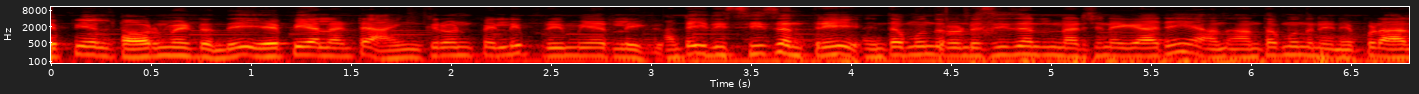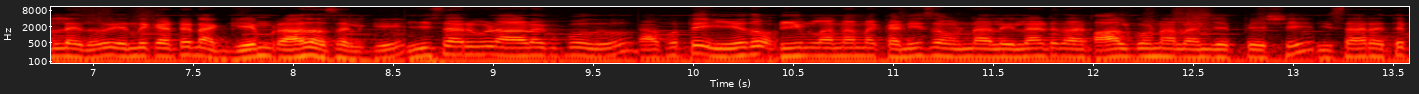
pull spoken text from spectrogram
ఏపీఎల్ టోర్నమెంట్ ఉంది. ఏపీఎల్ అంటే అంకిరోన్ పెళ్ళి ప్రీమియర్ లీగ్. అంటే ఇది సీజన్ త్రీ ఇంత ముందు రెండు సీజన్లు నడిచినాయి కానీ అంత ముందు నేను ఎప్పుడు ఆడలేదు. ఎందుకంటే నాకు గేమ్ రాదు అసలుకి. ఈసారి కూడా ఆడకపోదు. కాకపోతే ఏదో టీంలన్నా కనీసం ఉండాలి ఇలాంటి పాల్గొనాలని చెప్పేసి ఈసారి అయితే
